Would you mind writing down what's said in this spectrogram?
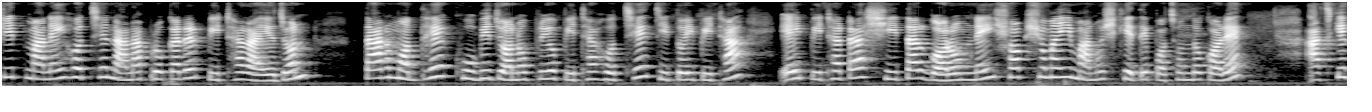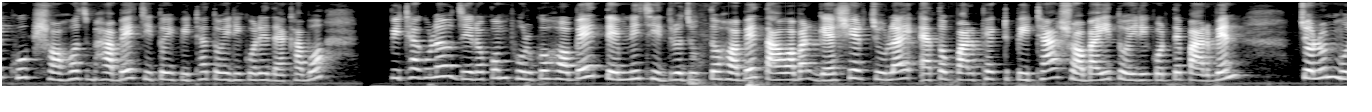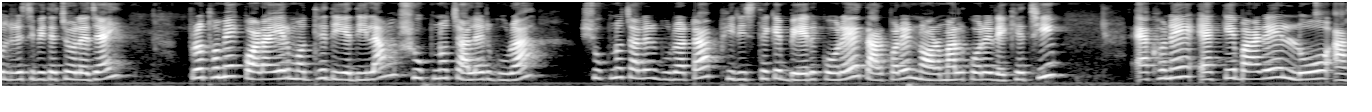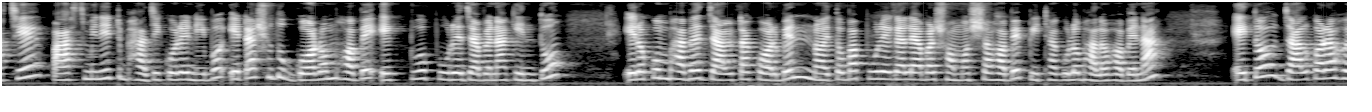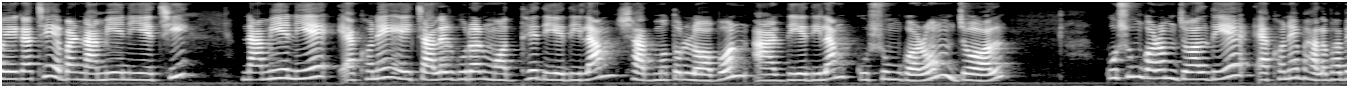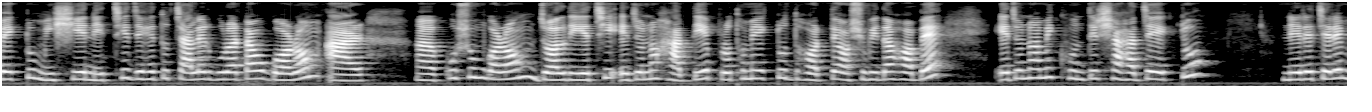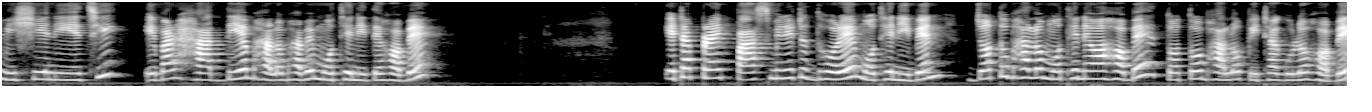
শীত মানেই হচ্ছে নানা প্রকারের পিঠার আয়োজন। তার মধ্যে খুবই জনপ্রিয় পিঠা হচ্ছে চিতই পিঠা। এই পিঠাটা শীত আর গরম নেই, সব সময়ই মানুষ খেতে পছন্দ করে। আজকে খুব সহজভাবে চিতই পিঠা তৈরি করে দেখাবো। পিঠাগুলো যেরকম ফুলকো হবে, তেমনি ছিদ্রযুক্ত হবে, তাও আবার গ্যাসের চুলায় এত পারফেক্ট পিঠা সবাই তৈরি করতে পারবেন। চলুন মূল রেসিপিতে চলে যাই। প্রথমে কড়াইয়ের মধ্যে দিয়ে দিলাম শুকনো চালের গুঁড়া। শুকনো চালের গুঁড়াটা ফ্রিজ থেকে বের করে তারপরে নর্মাল করে রেখেছি। এখনে একেবারে লো আছে, পাঁচ মিনিট ভাজি করে নিব। এটা শুধু গরম হবে, একটুও পুড়ে যাবে না কিন্তু। এরকমভাবে জালটা করবেন নয়তো বা পুড়ে গেলে আবার সমস্যা হবে, পিঠাগুলো ভালো হবে না। এই তো জাল করা হয়ে গেছে, এবার নামিয়ে নিয়েছি। নামিয়ে নিয়ে এখনে এই চালের গুঁড়ার মধ্যে দিয়ে দিলাম স্বাদ মতো লবণ আর দিয়ে দিলাম কুসুম গরম জল। কুসুম গরম জল দিয়ে এখনে ভালোভাবে একটু মিশিয়ে নিচ্ছি। যেহেতু চালের গুঁড়াটাও গরম আর কুসুম গরম জল দিয়েছি, এজন্য হাত দিয়ে প্রথমে একটু ধরতে অসুবিধা হবে। এজন্য আমি খুন্তির সাহায্যে একটু নেড়ে চেড়ে মিশিয়ে নিয়েছি। এবার হাত দিয়ে ভালোভাবে মথে নিতে হবে। এটা প্রায় পাঁচ মিনিট ধরে মথে নিবেন। যত ভালো মথে নেওয়া হবে, তত ভালো পিঠাগুলো হবে।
